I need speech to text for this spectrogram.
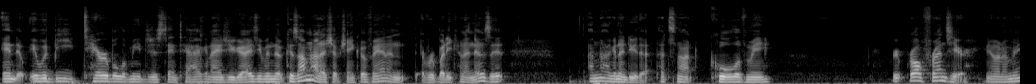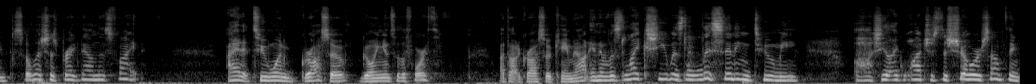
And it would be terrible of me to just antagonize you guys, even though, because I'm not a Shevchenko fan and everybody kind of knows it. I'm not going to do that. That's not cool of me. We're all friends here. You know what I mean? So let's just break down this fight. I had it 2 1 Grasso going into the fourth. I thought Grasso came out, and it was like she was listening to me. Oh, she like watches the show or something.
